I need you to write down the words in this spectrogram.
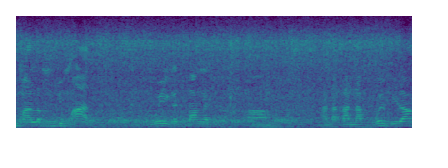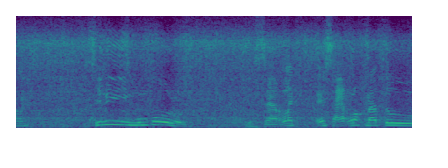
malam Jumat gue inget banget Oh. anak-anak gue bilang sini ngumpul di Sherlock eh Sherlock dah tuh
